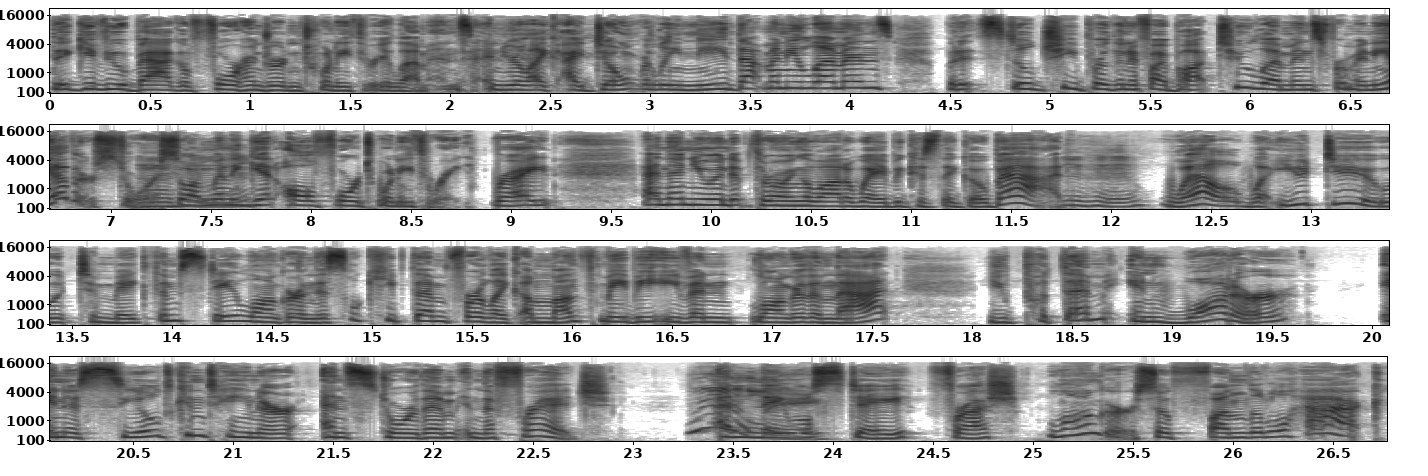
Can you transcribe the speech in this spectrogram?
They give you a bag of 423 lemons and you're like, I don't really need that many lemons, but it's still cheaper than if I bought two lemons from any other store. So I'm going to mm-hmm. get all 423, right? And then you end up throwing a lot away because they go bad. Mm-hmm. Well, what you do to make them stay longer and this will keep them for like a month, maybe even longer than that, you put them in water in a sealed container and store them in the fridge. And they will stay fresh longer. So, fun little hack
